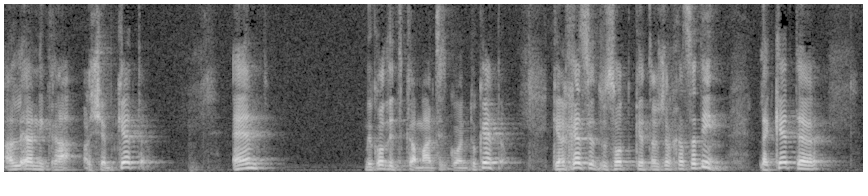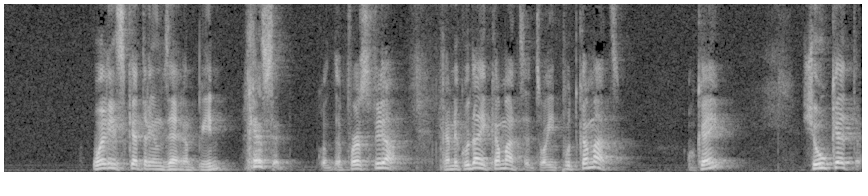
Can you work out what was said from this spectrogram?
עליה נקרא על שם כתר. And because it's קמץ, it's going to כתר. כן, חסד הוא סוד כתר של חסדים. לכתר, where is כתר in זרע אנפין? חסד. because the first ספירה. לכן הנקודה היא קמץ, so I put קמץ, אוקיי? שהוא כתר.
